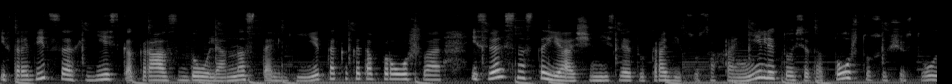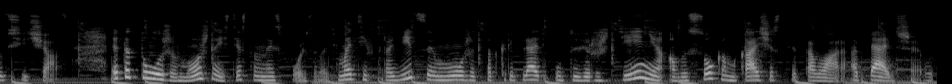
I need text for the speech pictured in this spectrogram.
И в традициях есть как раз доля ностальгии, так как это прошлое, и связь с настоящим, если эту традицию сохранили, то есть это то, что существует сейчас. Это тоже можно, естественно, использовать. Мотив традиции может подкреплять утверждение о высоком качестве товара. Опять же, вот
